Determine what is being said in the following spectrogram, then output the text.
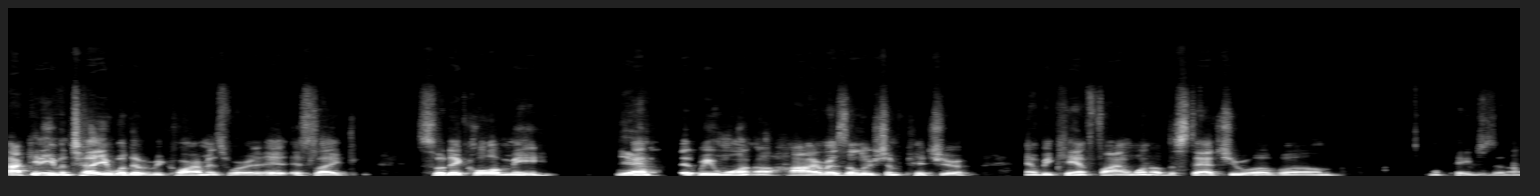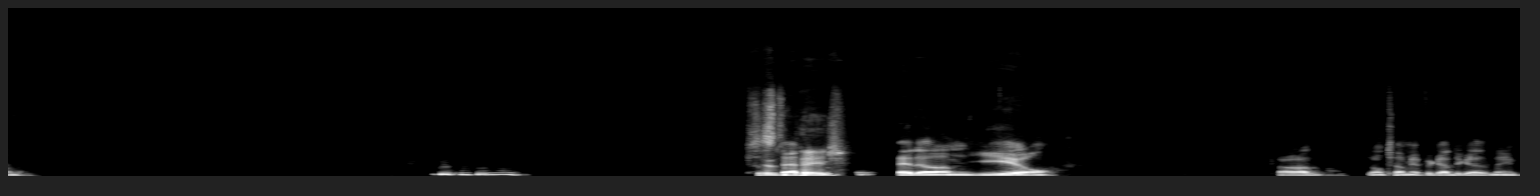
I can't even tell you what the requirements were. It- it's like, so they called me Yeah. and said we want a high resolution picture, and we can't find one of the statue of um, what page is it on? It's a There's a statue page. at um Yale. Uh, don't tell me I forgot the guy's name.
